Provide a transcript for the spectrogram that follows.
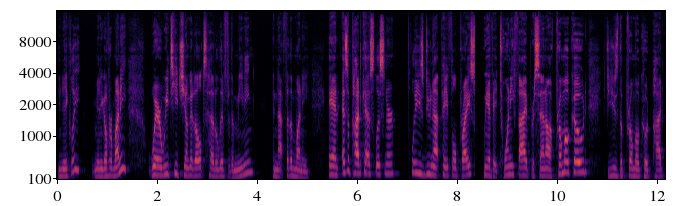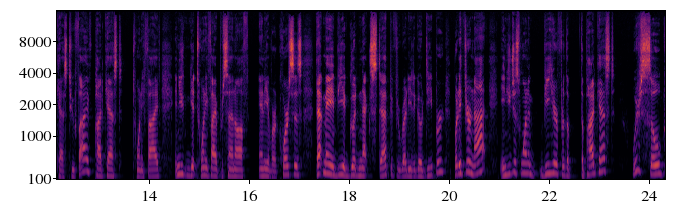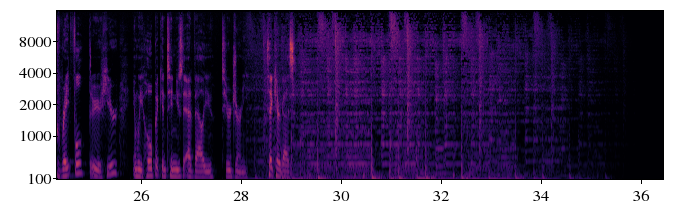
uniquely Meaning Over Money, where we teach young adults how to live for the meaning and not for the money. And as a podcast listener, please do not pay full price. We have a 25% off promo code. If you use the promo code podcast25, podcast 25 and you can get 25% off any of our courses. That may be a good next step if you're ready to go deeper. But if you're not and you just want to be here for the, the podcast, we're so grateful that you're here and we hope it continues to add value to your journey. Take care, guys.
